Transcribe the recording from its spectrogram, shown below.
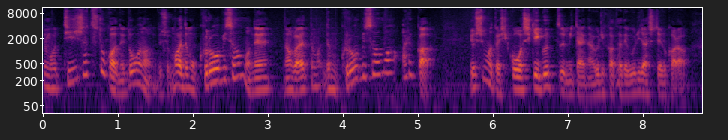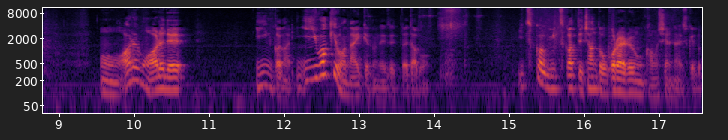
でも T シャツとかねどうなんでしょう。まあでも黒帯さんもねなんかやってまでも黒帯さんはあれか吉本非公式グッズみたいな売り方で売り出してるから、うん、あれもあれでいいんかないいわけはないけどね絶対多分。いつか見つかってちゃんと怒られるんかもしれないですけど。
